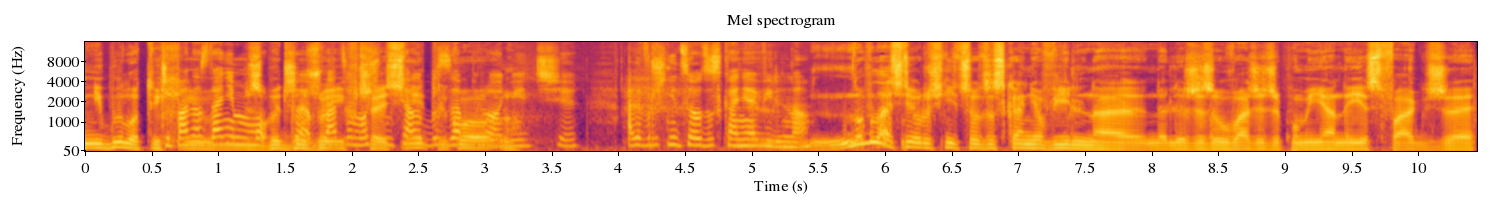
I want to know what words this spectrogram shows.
nie było tych Czy pana zdaniem zbyt dużo ich wcześniej, tylko... zabronić, ale w rocznicę odzyskania Wilna? No właśnie, rocznicę odzyskania Wilna należy zauważyć, że pomijany jest fakt, że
